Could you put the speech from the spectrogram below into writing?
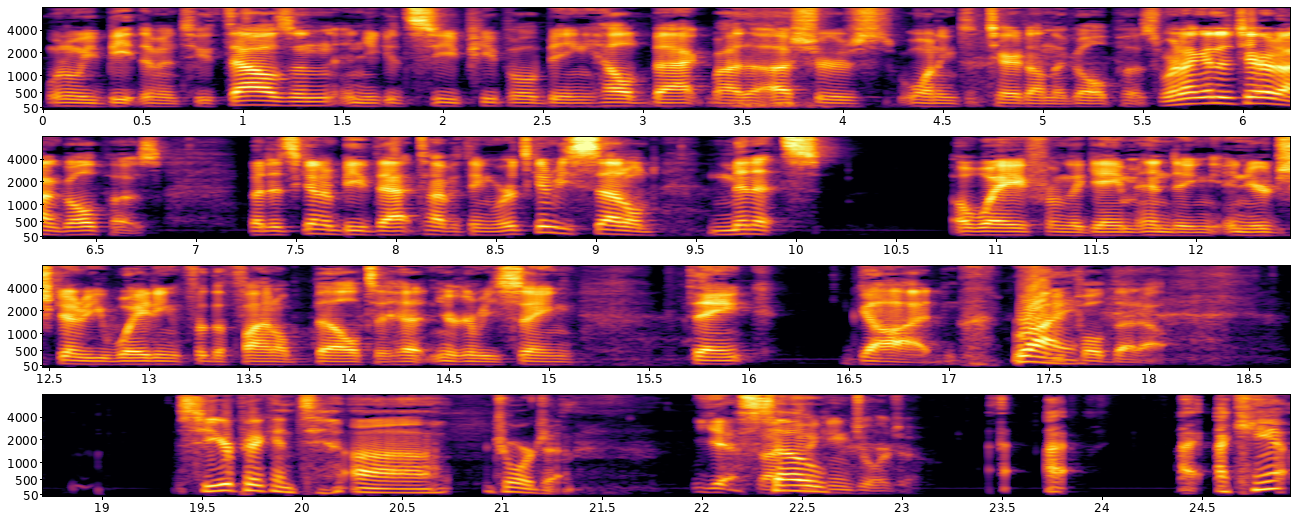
when we beat them in 2000, and you could see people being held back by the ushers wanting to tear down the goalposts. We're not going to tear down goalposts, but it's going to be that type of thing where it's going to be settled minutes away from the game ending, and you're just going to be waiting for the final bell to hit, and you're going to be saying, "Thank God, Right. we pulled that out." So you're picking uh, Georgia. Yes, So- I'm picking Georgia. I, I can't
